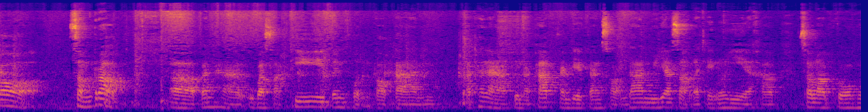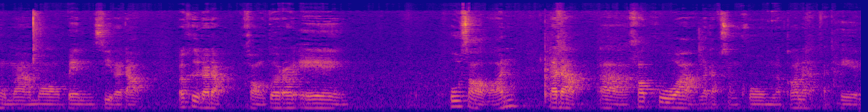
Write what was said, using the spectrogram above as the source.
ก็สำหรับปัญหาอุปสรรคที่เป็นผลต่อการพัฒนาคุณภาพการเรียนการสอนด้านวิทยาศาสตร์และเทคโนโลยีนะครับสำหรับตัวผมมามองเป็น 4 ระดับ ก็คือระดับของตัวเราเอง ผู้สอนระดับครอบครัว ระดับสังคม แล้วก็ระดับประเทศ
